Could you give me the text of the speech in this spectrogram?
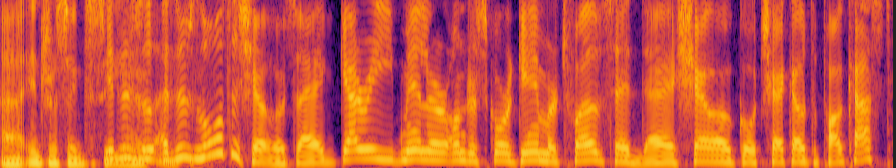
uh, interesting to see. Yeah, there's, how- there's loads of shout outs. Uh, Gary Miller underscore gamer 12 said, uh, shout out, go check out the podcast.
